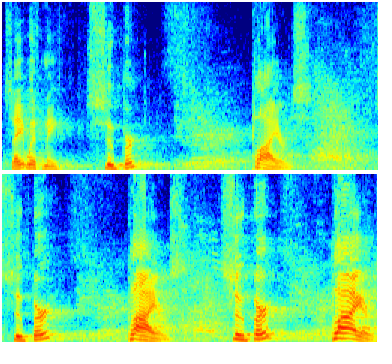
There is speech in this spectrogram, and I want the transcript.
Say it with me. Super, pliers. Super, pliers. Super, pliers.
